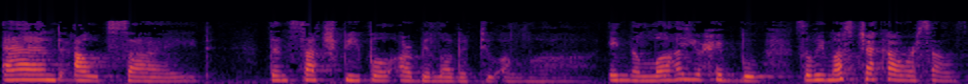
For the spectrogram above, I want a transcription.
and outside, then such people are beloved to Allah. In Allah yuhibbu. So we must check ourselves.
